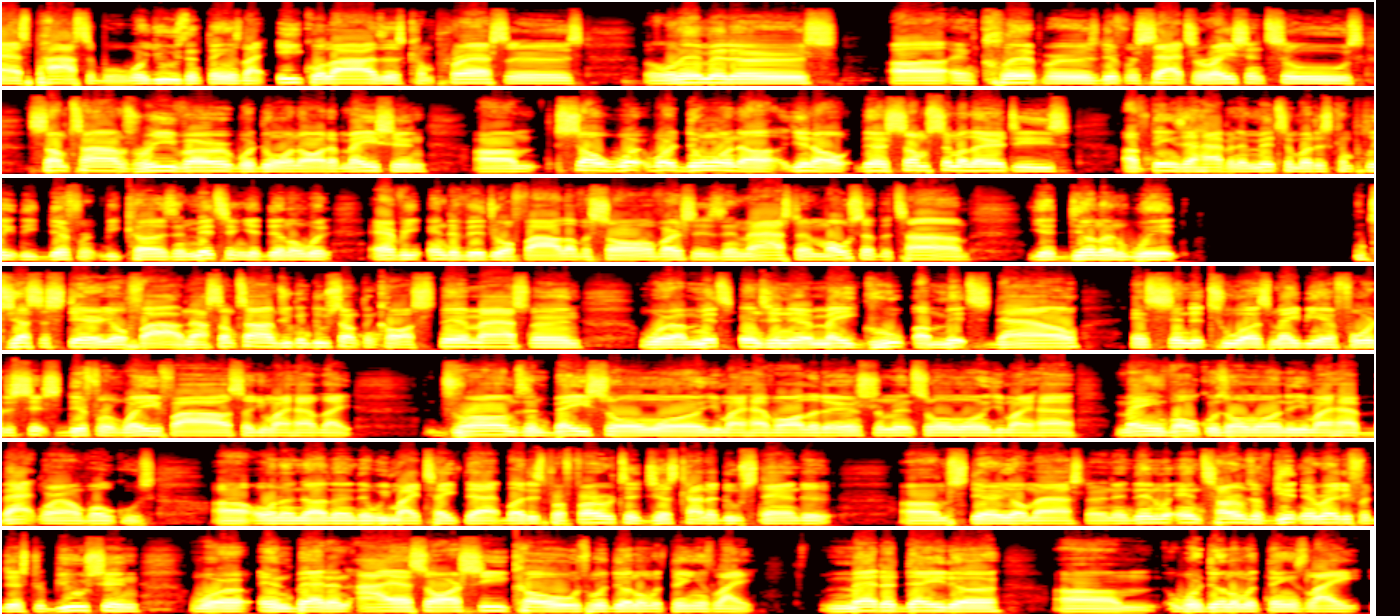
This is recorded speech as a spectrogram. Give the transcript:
as possible. We're using things like equalizers, compressors, limiters, uh, and clippers, different saturation tools, sometimes reverb. We're doing automation. Um, so what we're doing, uh, you know, there's some similarities of things that happen in mixing, but it's completely different because in mixing you're dealing with every individual file of a song versus in mastering most of the time you're dealing with just a stereo file. Now, sometimes you can do something called stem mastering, where a mix engineer may group a mix down and send it to us maybe in four to six different wave files. So you might have like drums and bass on one, you might have all of the instruments on one, you might have main vocals on one, then you might have background vocals uh, on another, and then we might take that. But it's preferred to just kind of do standard um, stereo mastering. And then in terms of getting it ready for distribution, we're embedding ISRC codes. We're dealing with things like metadata. Um, we're dealing with things like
